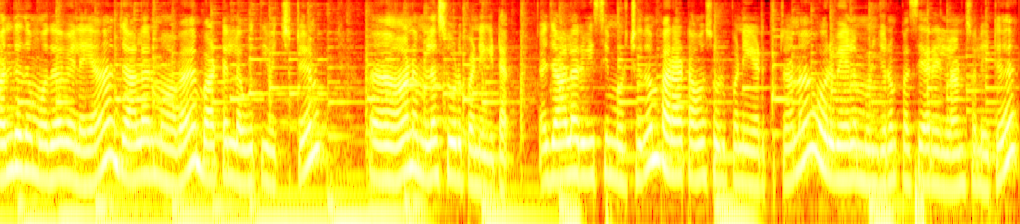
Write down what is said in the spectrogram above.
வந்ததும் முத வேலையாக ஜாலர் மாவை பாட்டிலில் ஊற்றி வச்சுட்டு ஆனமெல்லாம் சூடு பண்ணிக்கிட்டேன். ஜாலர் வீசி முடிச்சதும் பரோட்டாவும் சூடு பண்ணி எடுத்துட்டோன்னா ஒரு வேலை முடிஞ்சிடும் பசி அறையிடலான்னு சொல்லிட்டு.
